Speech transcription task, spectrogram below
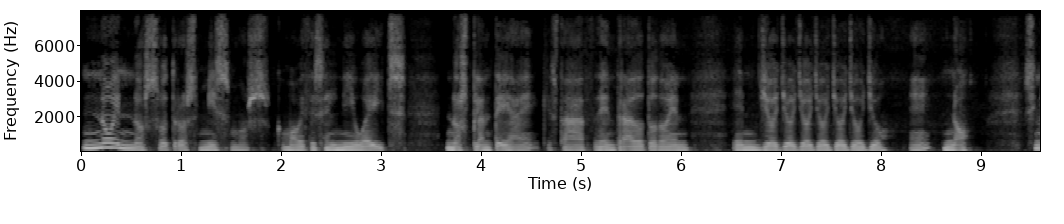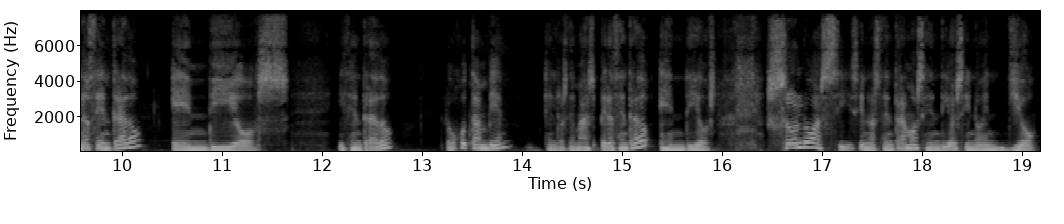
no en nosotros mismos, como a veces el New Age nos plantea, ¿eh? que está centrado todo en, en yo, yo, yo, yo, yo, yo, yo. ¿eh? No, sino centrado en Dios y centrado luego también en los demás, pero centrado en Dios. Solo así, si nos centramos en Dios y no en yo,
